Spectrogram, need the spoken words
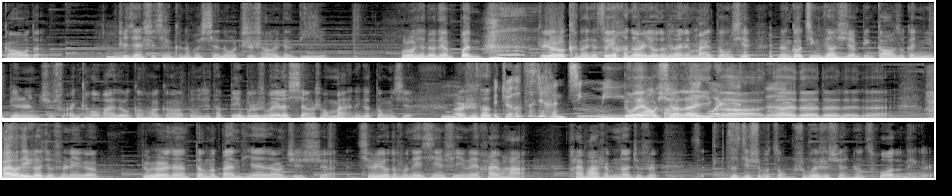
高的这件事情，可能会显得我智商有点低，或者我显得有点笨。这就是可能性，所以很多人有的时候在你买东西，能够精挑细选，并告诉跟你别人去说，哎，你看我买的有更好更好的东西，他并不是为了享受买那个东西，而是他觉得自己很精明，对我选了一个，对对对对对，还有一个就是那个，比如有人在等了半天，然后去选，其实有的时候内心是因为害怕，害怕什么呢？就是自自己是不是总是会是选成错的那个人。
